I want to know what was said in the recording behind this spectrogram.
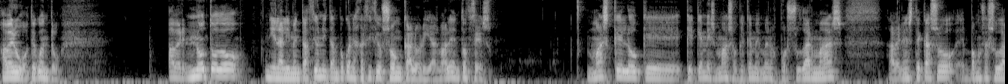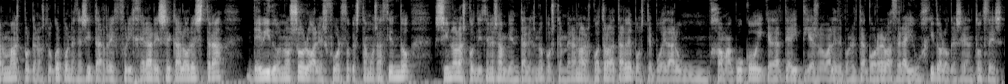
A ver, Hugo, te cuento. A ver, no todo, ni en la alimentación ni tampoco en ejercicio, son calorías, ¿vale? Entonces, más que lo que, que quemes más o que quemes menos por sudar más, a ver, en este caso eh, vamos a sudar más porque nuestro cuerpo necesita refrigerar ese calor extra debido no solo al esfuerzo que estamos haciendo, sino a las condiciones ambientales, ¿no? Pues que en verano a las 4 de la tarde pues te puede dar un jamacuco y quedarte ahí tieso, ¿vale? De ponerte a correr o hacer ahí un giro o lo que sea. Entonces,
